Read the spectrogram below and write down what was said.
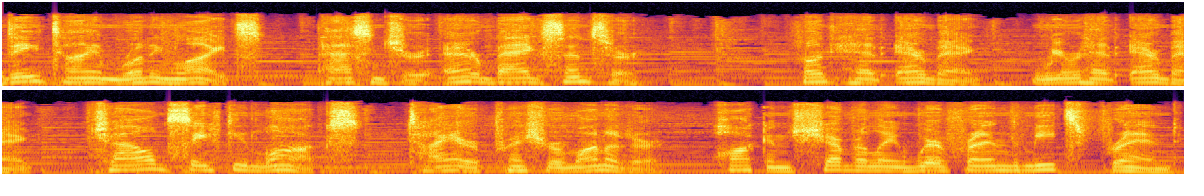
daytime running lights, passenger airbag sensor, front head airbag, rear head airbag, child safety locks, tire pressure monitor, Hawkins Chevrolet where friend meets friend,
